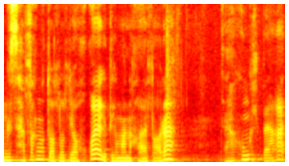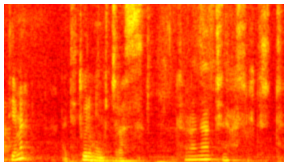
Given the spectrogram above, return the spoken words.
ингээд салгангад бол явахгүй гэдэг манайхаа ойлгоорой. За хөнгөлт байгаа тийм ээ тэтгэврийн хүн учраас. За наад чинь асуулт шүү дээ.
